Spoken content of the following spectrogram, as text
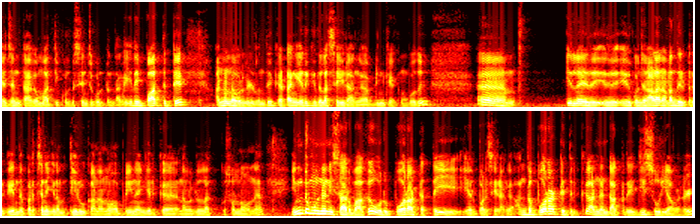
ஏஜென்ட்டாக மாற்றி கொண்டு செஞ்சு கொண்டு இருந்தாங்க இதை பார்த்துட்டு அண்ணன் அவர்கள் வந்து கேட்டாங்க எதுக்கு இதெல்லாம் செய்கிறாங்க அப்படின்னு கேட்கும்போது இல்லை இது இது இது கொஞ்ச நாளாக நடந்துகிட்டு இருக்கு. இந்த பிரச்சனைக்கு நம்ம தீர்வு காணணும். அப்படின்னு அங்கே இருக்க நபர்கள்லாம் சொன்னோன்னே இந்து முன்னணி சார்பாக ஒரு போராட்டத்தை ஏற்பாடு செய்கிறாங்க அந்த போராட்டத்திற்கு அண்ணன் டாக்டர் எஜி சூர்யா அவர்கள்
